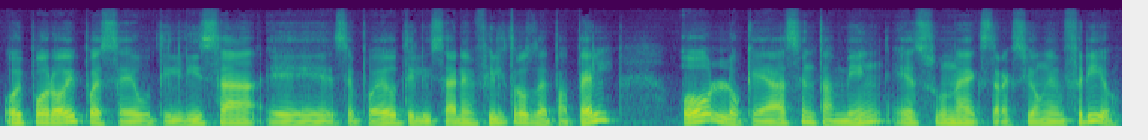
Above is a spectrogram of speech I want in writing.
Hoy por hoy, pues se utiliza, eh, se puede utilizar en filtros de papel o lo que hacen también es una extracción en frío.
